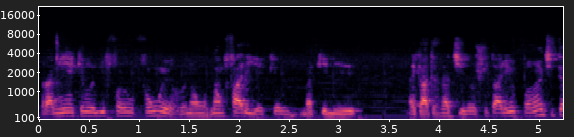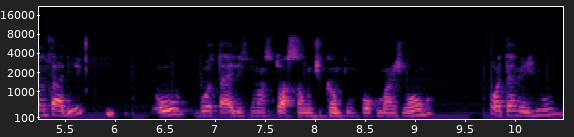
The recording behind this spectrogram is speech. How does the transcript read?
para mim aquilo ali foi, foi um erro. Eu não, não faria aquilo, naquele, naquela tentativa. Eu chutaria o punch e tentaria ou botar eles numa situação de campo um pouco mais longo, ou até mesmo,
